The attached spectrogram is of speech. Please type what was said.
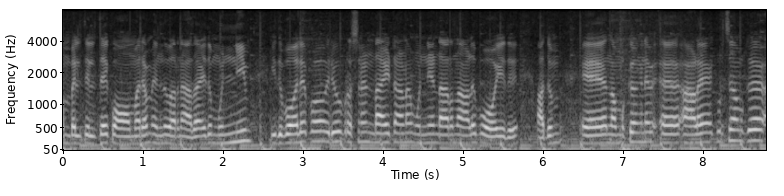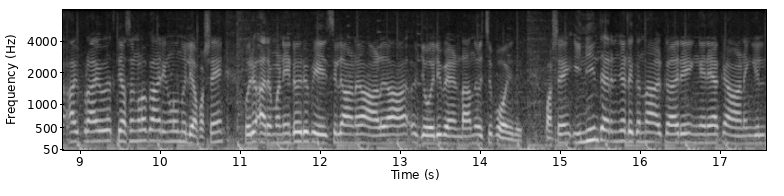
അമ്പലത്തിലത്തെ കോമരം എന്ന് പറഞ്ഞാൽ? അതായത് മുന്നേയും ഇതുപോലെ ഇപ്പോൾ ഒരു പ്രശ്നം ഉണ്ടായിട്ടാണ് മുന്നേ ഉണ്ടായിരുന്ന ആൾ പോയത്. അതും നമുക്ക് അങ്ങനെ ആളെക്കുറിച്ച് നമുക്ക് അഭിപ്രായ വ്യത്യാസങ്ങളോ കാര്യങ്ങളോ ഒന്നുമില്ല. പക്ഷേ ഒരു അരമണിയുടെ ഒരു ബേസിലാണ് ആൾ ആ ജോലി വേണ്ടാന്ന് വെച്ച് പോയത്. പക്ഷേ ഇനിയും തിരഞ്ഞെടുക്കുന്ന ആൾക്കാർ ഇങ്ങനെയൊക്കെ ആണെങ്കിൽ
